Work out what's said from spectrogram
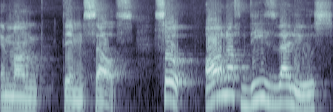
among themselves. So all of these values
